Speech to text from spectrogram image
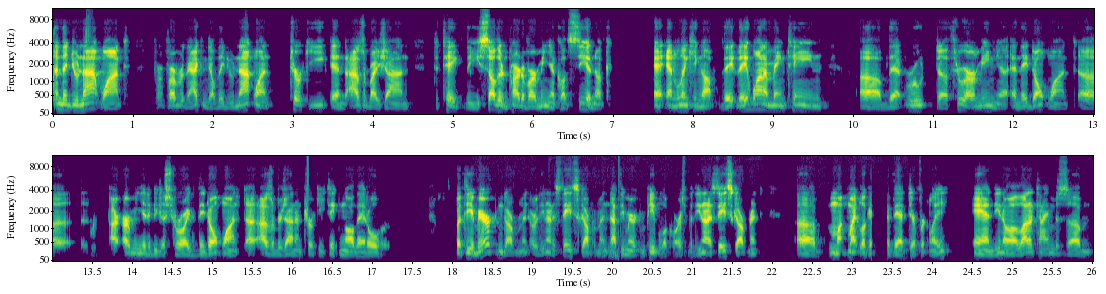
And they do not want, for everything I can tell, they do not want Turkey and Azerbaijan to take the southern part of Armenia called Syunik and, and linking up. They they want to maintain uh, that route uh, through Armenia, and they don't want uh, Armenia to be destroyed. They don't want uh, Azerbaijan and Turkey taking all that over. But the American government, or the United States government, not the American people, of course, but the United States government uh, m- might look at that differently. And you know, a lot of times, um,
